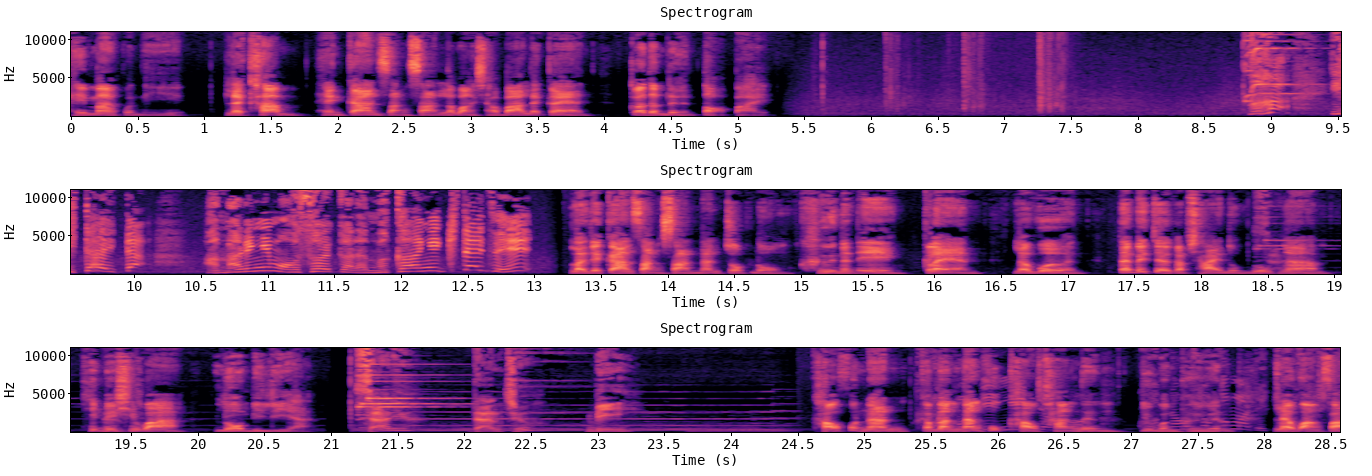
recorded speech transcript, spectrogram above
ให้มากกว่านี้ และค่ำแห่งการสังสรรค์ระหว่างชาวบ้านและแกรนก็ดำเนินต่อไป いたいたあまりにも遅いから迎えに来たぜ หลังจากการสั่งสรรค์นั้นจบลง คืนนั้นเอง แกลนและเวิร์นได้ไปเจอกับชายหนุ่มรูปงาม ที่มีชื่อว่าโลบิเลีย サリュー団長 B เขาคนนั้นกำลังนั่งคุกเข่าข้างหนึ่งอยู่บนพื้น และวางฝ่า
